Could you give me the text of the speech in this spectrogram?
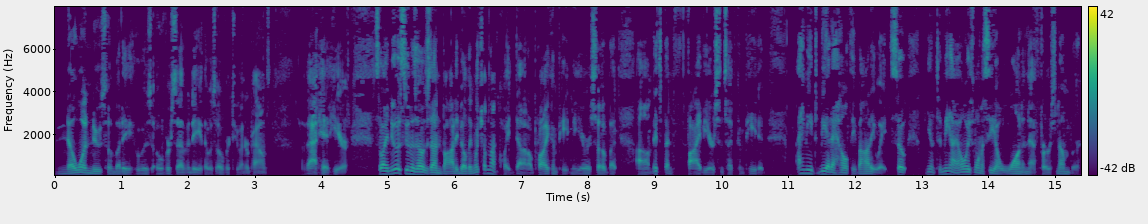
No one knew somebody who was over 70 that was over 200 pounds that hit here. So I knew as soon as I was done bodybuilding, which I'm not quite done, I'll probably compete in a year or so, but um, it's been five years since I've competed. I need to be at a healthy body weight. So, you know, to me, I always want to see a one in that first number.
